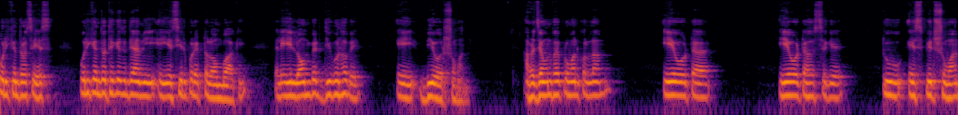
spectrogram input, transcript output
পরিকেন্দ্র হচ্ছে এস পরিকেন্দ্র থেকে যদি আমি এই এসির উপর একটা লম্ব আঁকি, তাহলে এই লম্বের দ্বিগুণ হবে এই বিওর সমান। আমরা যেমনভাবে প্রমাণ করলাম এ ওটা এ ওটা হচ্ছে গিয়ে টু এসপির সমান।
